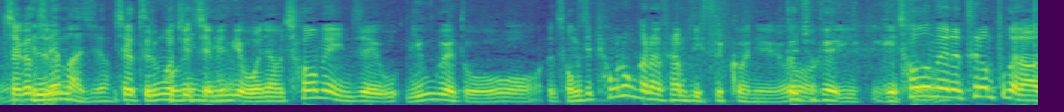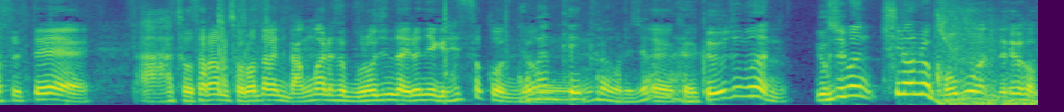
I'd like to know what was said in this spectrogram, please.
제가 딜레마죠. 들은, 제가 들은 것 중에. 재밌는 게 뭐냐면 처음에 이제 미국에도 정치 평론가라는 사람도 있을 거 아니에요. 그렇죠. 처음에는 트럼프가 나왔을 때, 아, 저 사람 저러다가 막말해서 무너진다 이런 얘기를 했었거든요. commentator라고 그러죠. 네, 그, 그 요즘은, 요즘은 출연을 거부한대요.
